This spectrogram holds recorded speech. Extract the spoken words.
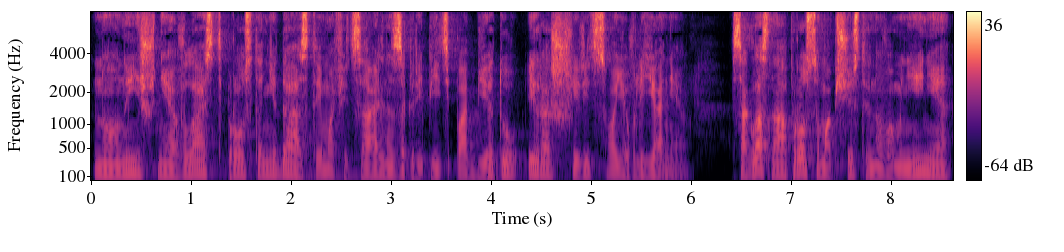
но нынешняя власть просто не даст им официально закрепить победу и расширить свое влияние. Согласно опросам общественного мнения,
